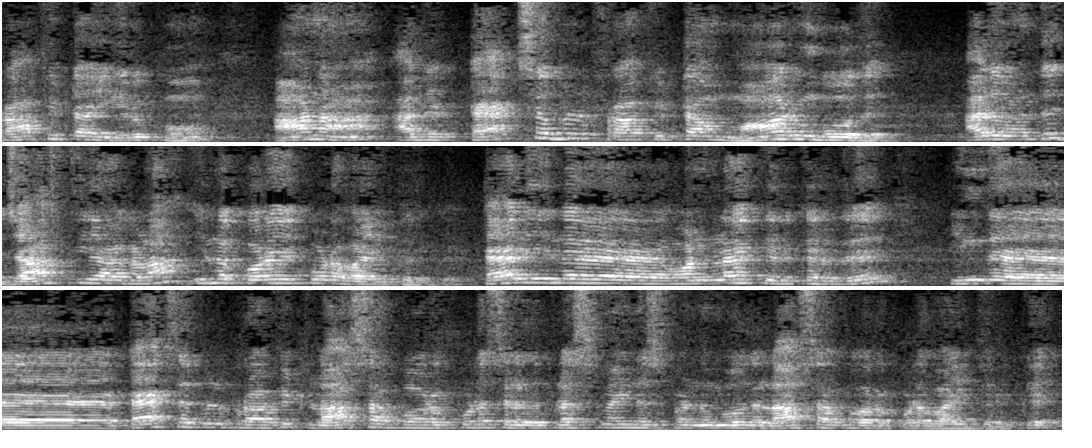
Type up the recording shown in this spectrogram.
ப்ராஃபிட்டாக இருக்கும். ஆனால் அது டேக்ஸபிள் ப்ராஃபிட்டாக மாறும்போது அது வந்து ஜாஸ்தி ஆகலாம் இல்லை குறையக்கூட வாய்ப்பு இருக்குது டேலியில் ஒன் லேக் இருக்கிறது. இந்த டேக்ஸபிள் ப்ராஃபிட் லாஸாக போகிற கூட சிலது ப்ளஸ் மைனஸ் பண்ணும்போது லாஸாக போகிற கூட வாய்ப்பு இருக்குது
